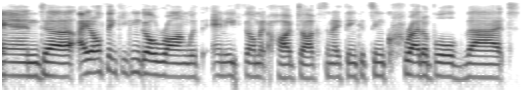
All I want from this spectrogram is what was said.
And uh, I don't think you can go wrong with any film at Hot Docs. And I think it's incredible that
